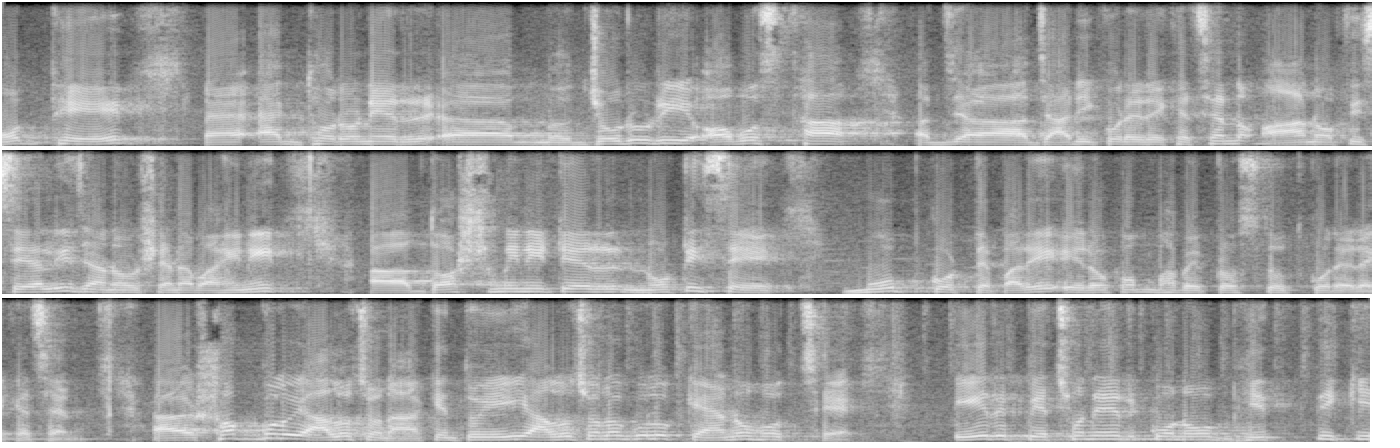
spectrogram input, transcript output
মধ্যে এক ধরনের জরুরি অবস্থা জারি করে রেখেছেন আনঅফিসিয়ালি যেন সেনাবাহিনী দশ মিনিটের নোটিসে মুভ করতে পারে, এরকমভাবে প্রস্তুত করে রেখেছেন। সবগুলোই আলোচনা, কিন্তু এই আলোচনাগুলো কেন হচ্ছে? এর পেছনের কোনো ভিত্তি কি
